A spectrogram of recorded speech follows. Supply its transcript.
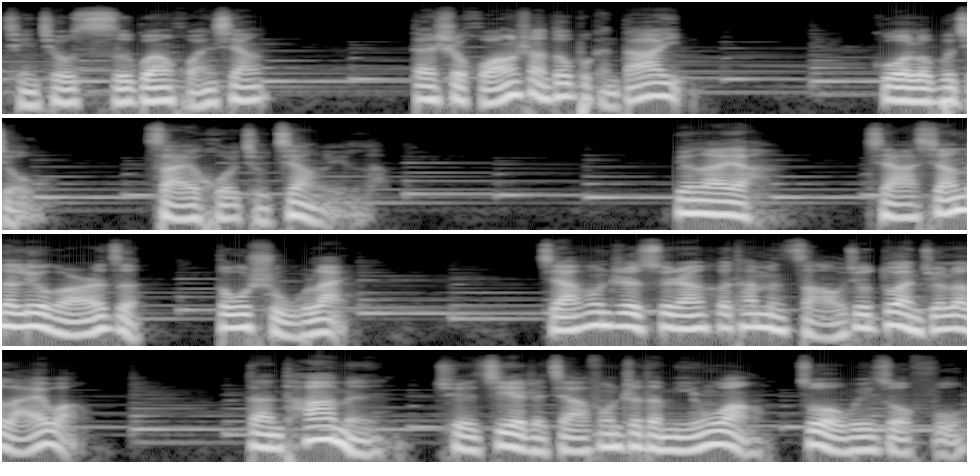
请求辞官还乡，但是皇上都不肯答应。过了不久，灾祸就降临了。原来呀，贾祥的六个儿子都是无赖。贾凤志虽然和他们早就断绝了来往，但他们却借着贾凤志的名望作威作福，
